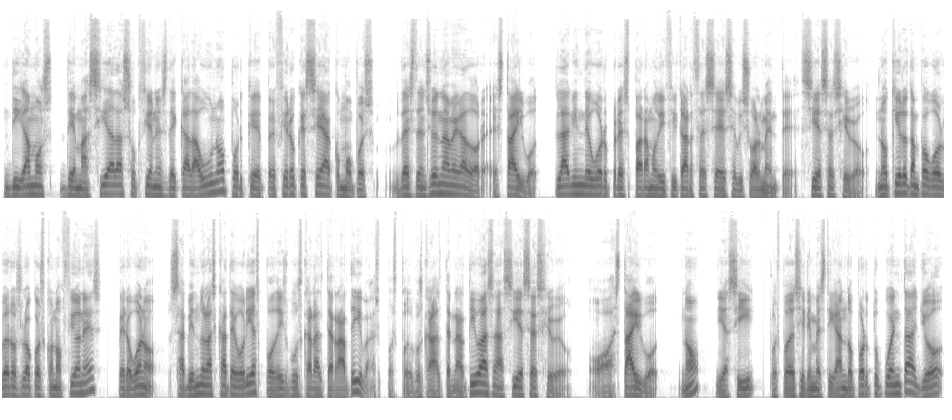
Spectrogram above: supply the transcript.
digamos, demasiadas opciones de cada uno porque prefiero que sea como, pues, de extensión de navegador, Stylebot, plugin de WordPress para modificar CSS visualmente, CSS Hero. No quiero tampoco volveros locos con opciones, pero bueno, sabiendo las categorías podéis buscar alternativas pues puedes buscar alternativas a CSS o a Stylebot, ¿no? Y así, pues puedes ir investigando por tu cuenta. Yo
